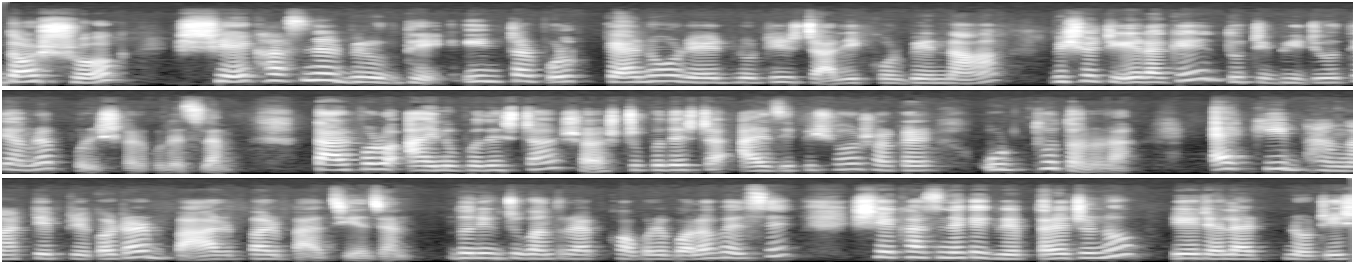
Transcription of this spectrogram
দর্শক শেখ হাসিনার বিরুদ্ধে ইন্টারপোল কেন রেড নোটিশ জারি করবে না? বিষয়টি এর আগে দুটি ভিডিওতে আমরা পরিষ্কার করেছিলাম। তারপরও আইন উপদেষ্টা, স্বরাষ্ট্র উপদেষ্টা, আইজিপি সহ সরকারের ঊর্ধ্বতনরা একই ভাঙা টেপ রেকর্ডার বারবার বাজিয়ে যান। দৈনিক যুগান্তর এক খবরে বলা হয়েছে, শেখ হাসিনাকে গ্রেপ্তারের জন্য রেড অ্যালার্ট নোটিশ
